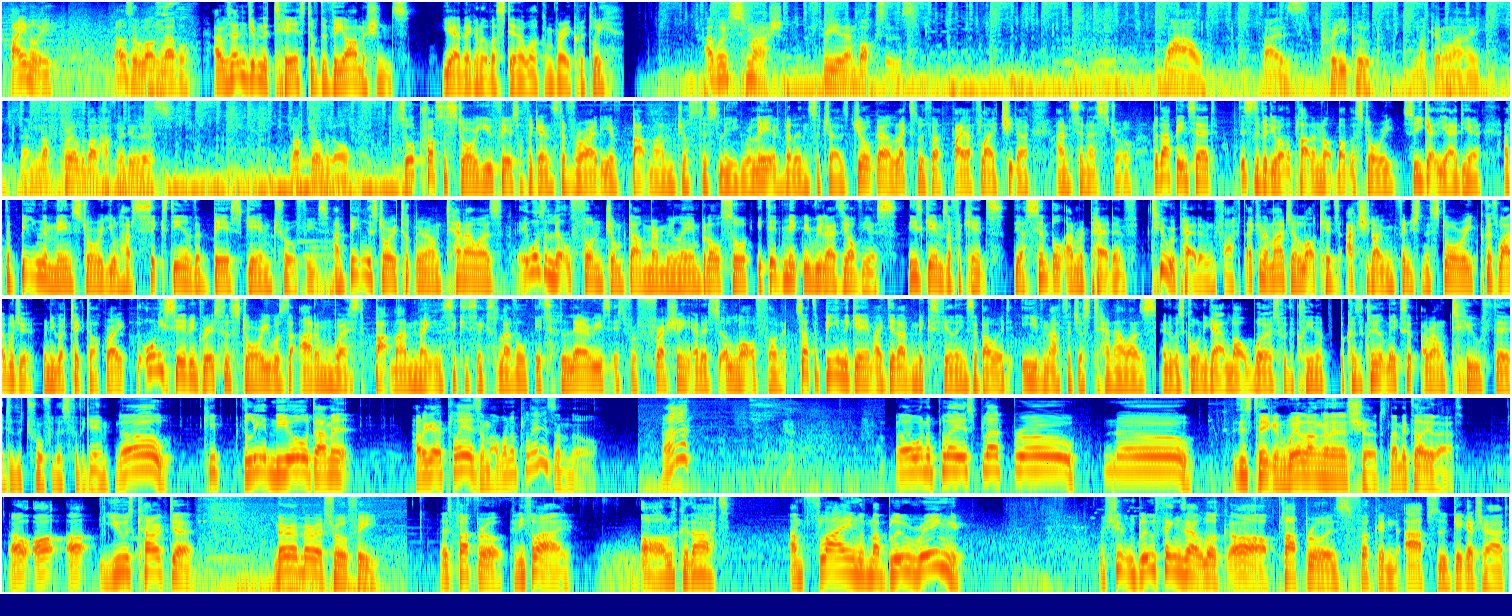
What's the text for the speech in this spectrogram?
Finally. That was a long level. I was then given a taste of the VR missions. Yeah, they're going to overstay their welcome very quickly. I'm going to smash three of them boxes. Wow. That is pretty poop. I'm not gonna lie. I'm not thrilled about having to do this. Not thrilled at all. So across the story, you face off against a variety of Batman Justice League related villains such as Joker, Lex Luthor, Firefly, Cheetah, and Sinestro. But that being said, this is a video about the platinum, not about the story, so you get the idea. After beating the main story, you'll have 16 of the base game trophies. And beating the story took me around 10 hours. It was a little fun jump down memory lane, but also it did make me realize the obvious. These games are for kids. They are simple and repetitive. Too repetitive, in fact. I can imagine a lot of kids actually not even finishing the story, because why would you when you got TikTok, right? The only saving grace for the story was the Adam West Batman 1966 level. It's hilarious, it's refreshing, and it's a lot of fun. So after beating the game, I did have mixed feelings about it, even after just 10 hours, and it was going to get a lot worse with the cleanup because the cleanup makes up around two thirds of the trophy list for the game. No! Keep deleting the O, damn it. How do I get to play as him? I want to play as him though. Huh? But I want to play as Splat Bro. No. This is taking way longer than it should. Let me tell you that. Oh, oh, oh. Use character. Mirror, mirror trophy. There's Plat Bro. Can he fly? Oh, look at that. I'm flying with my blue ring. I'm shooting blue things out, look. Oh, Platbro is fucking absolute giga chad.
